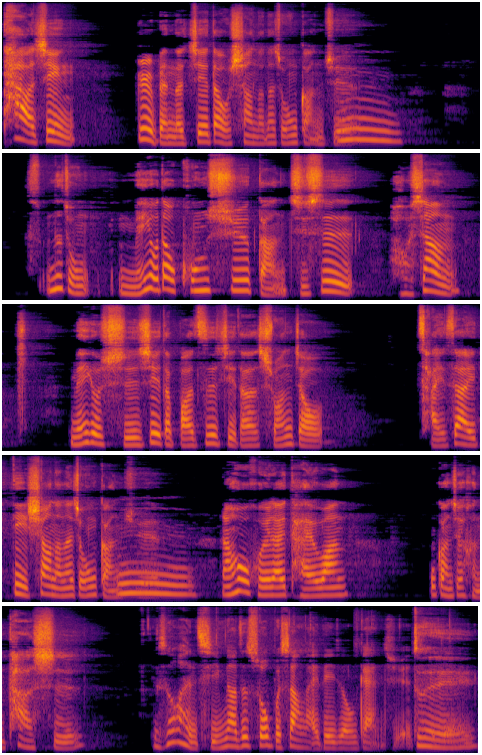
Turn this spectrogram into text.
踏进。日本的街道上的那种感觉，嗯，那种没有到空虚感，只是好像没有实际的把自己的双脚踩在地上的那种感觉。嗯，然后回来台湾，我感觉很踏实，有时候很奇妙，这说不上来的一种感觉。对。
